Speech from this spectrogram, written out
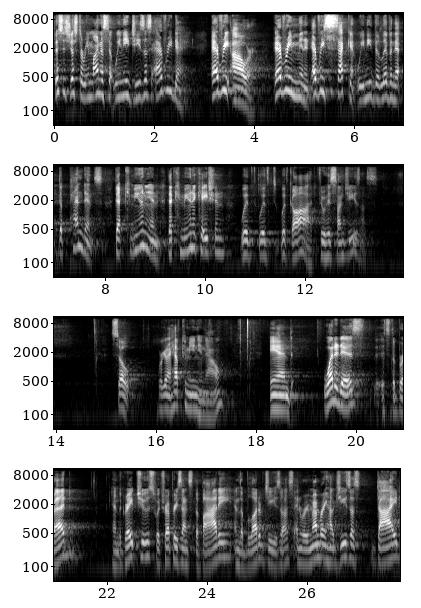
This is just to remind us that we need Jesus every day, every hour, every minute, every second. We need to live in that dependence, that communion, that communication with, with, with God through his son Jesus. So, we're going to have communion now. And what it is, it's the bread and the grape juice, which represents the body and the blood of Jesus, and remembering how Jesus died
